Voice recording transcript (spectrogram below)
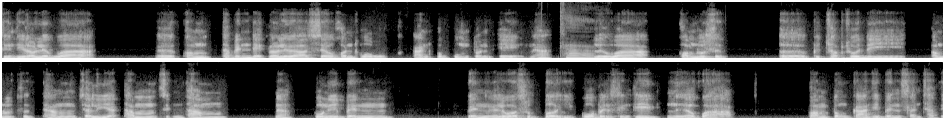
สิ่งที่เราเรียกว่าเอ่อความถ้าเป็นเด็กเราเรียกว่า self-control การควบคุมตนเองนะฮะค่ะหรือว่าความรู้สึกเอ่อผิดชอบชั่วดี ความรู้สึกทางจริยธรรมศีลธรรมนะพวกนี้เป็นเป็นเรียกว่า superego เป็นสิ่งที่เหนือกว่าความต้องการที่เป็นสัญชาต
